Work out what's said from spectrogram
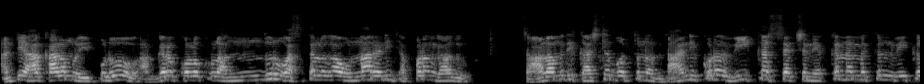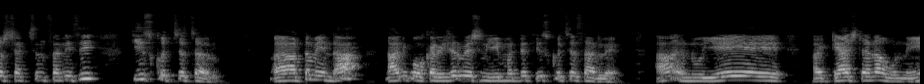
అంటే ఆ కాలంలో ఇప్పుడు అగ్ర కులకులు అందరూ వసతులుగా ఉన్నారని చెప్పడం కాదు చాలామంది కష్టపడుతున్నారు. దానికి కూడా weaker section economical weaker sections అనేసి తీసుకొచ్చేసారు. అర్థమైందా? దానికి ఒక రిజర్వేషన్ ఈ మధ్య తీసుకొచ్చేసారులే. నువ్వు ఏ క్యాస్ట్ అయినా ఉన్ని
